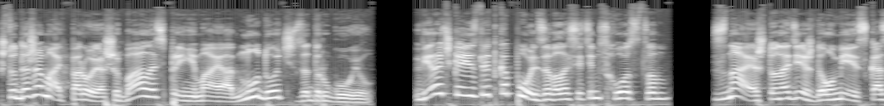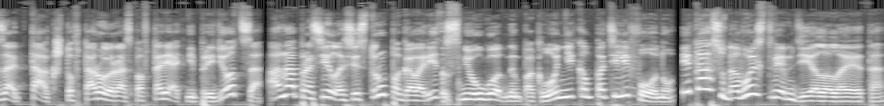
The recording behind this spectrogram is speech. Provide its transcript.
что даже мать порой ошибалась, принимая одну дочь за другую. Верочка изредка пользовалась этим сходством, Зная, что Надежда умеет сказать так, что второй раз повторять не придется, она просила сестру поговорить с неугодным поклонником по телефону, и та с удовольствием делала это.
